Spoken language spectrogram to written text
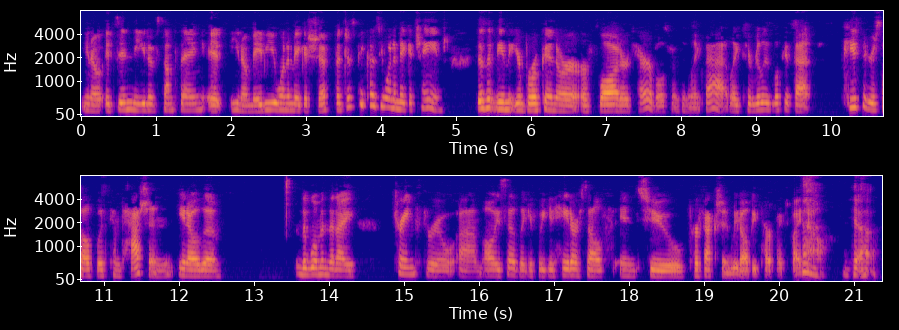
you know, it's in need of something. It, you know, maybe you want to make a shift, but just because you want to make a change doesn't mean that you're broken or, or flawed or terrible, something like that. Like to really look at that piece of yourself with compassion. You know, the, the woman that I trained through, um, always says like, if we could hate ourselves into perfection, we'd all be perfect by now. Yeah.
